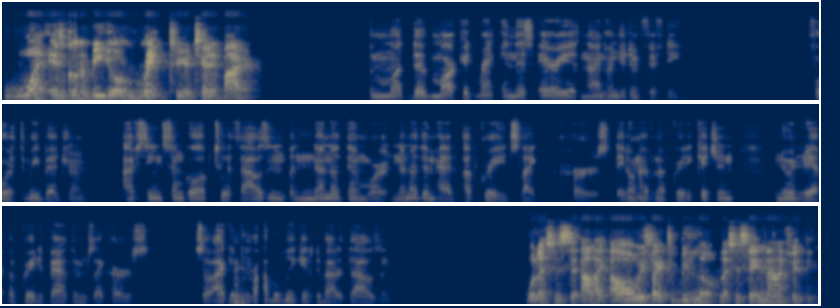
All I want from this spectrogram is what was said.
What is gonna be your rent to your tenant buyer? The mo- the market rent in this area is nine hundred and fifty for a three bedroom. I've seen some go up to a thousand, but none of them were none of them had upgrades like hers. They don't have an upgraded kitchen, nor do they have upgraded bathrooms like hers. So I could Mhm. probably get about a thousand. Well, let's just say I like I always like to be low. Let's just say 950.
